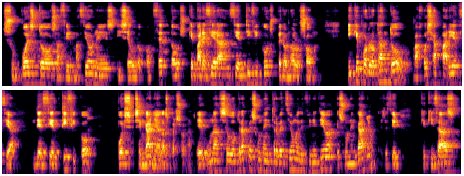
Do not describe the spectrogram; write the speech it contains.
supuestos, afirmaciones y pseudoconceptos que parecieran científicos pero no lo son. Y que por lo tanto, bajo esa apariencia de científico, pues se engaña a las personas. Eh, una pseudoterapia es una intervención en definitiva, que es un engaño, es decir, que quizás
